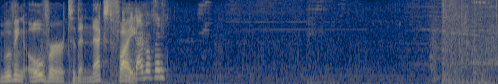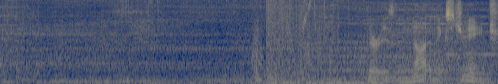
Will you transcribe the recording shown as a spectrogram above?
Moving over to the next fight. There is not an exchange.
